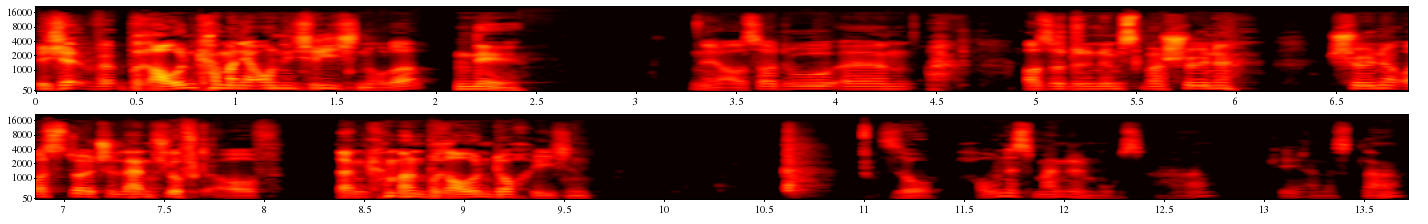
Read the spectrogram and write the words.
Ich, äh, braun kann man ja auch nicht riechen, oder? nee. Nee, außer du, ähm, außer du nimmst mal schöne, schöne ostdeutsche Landluft auf. Dann kann man braun doch riechen. So, braunes Mandelmus. Aha, okay, alles klar.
